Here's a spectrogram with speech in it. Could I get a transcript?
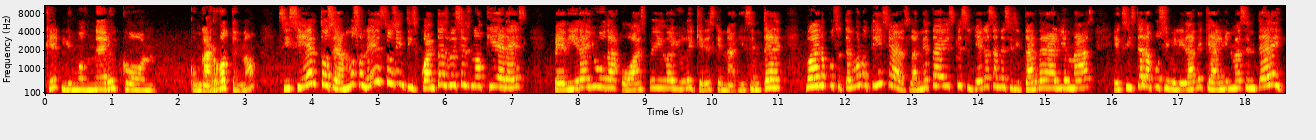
¿qué? limonero y con, con garrote, ¿no? Sí, cierto, seamos honestos, Cintis. ¿Cuántas veces no quieres pedir ayuda o has pedido ayuda y quieres que nadie se entere? Bueno, pues tengo noticias. La neta es que si llegas a necesitar de alguien más, existe la posibilidad de que alguien más se entere,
